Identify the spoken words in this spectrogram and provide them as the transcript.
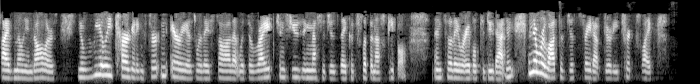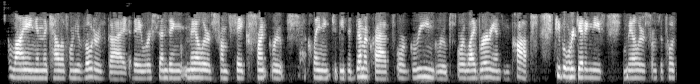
$5 million, you know, really targeting certain areas where they saw that with the right confusing messages, they could flip enough people. And so they were able to do that. And, and there were lots of just straight up dirty tricks like lying in the California Voters Guide. They were sending mailers from fake front groups claiming to be the Democrats or green groups or librarians and cops. People were getting these mailers from supposed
